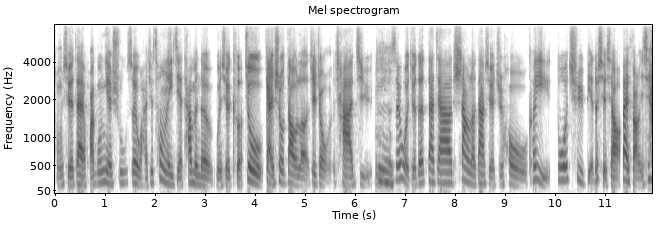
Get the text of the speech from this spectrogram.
同学在华工念书，所以我还去蹭了一节他们的文学课，就感受到了这种差距。嗯，所以我觉得大家上了大学之后，可以多去别的学校拜访一下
